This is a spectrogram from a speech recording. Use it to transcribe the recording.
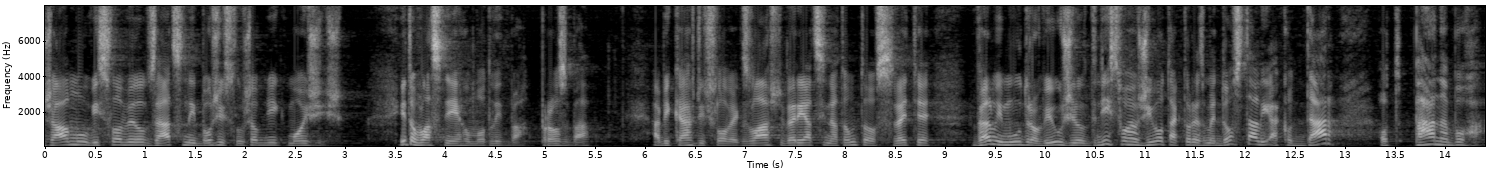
žalmu vyslovil vzácný Boží služobník Mojžiš. Je to vlastne jeho modlitba, prozba, aby každý človek, zvlášť veriaci na tomto svete, veľmi múdro využil dni svojho života, ktoré sme dostali ako dar od Pána Boha.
